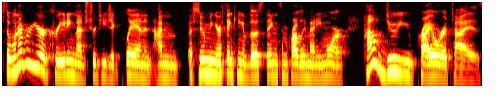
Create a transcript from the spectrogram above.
So whenever you're creating that strategic plan, and I'm assuming you're thinking of those things and probably many more, how do you prioritize?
